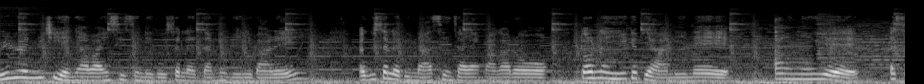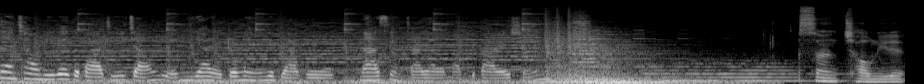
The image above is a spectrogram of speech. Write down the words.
ရေဒီယိုမြူချီရဲ့ညပိုင်းစီစဉ်တွေကိုဆက်လက်တင်ပြနေပါတယ်။အခုဆက်လက်ပြီးနားဆင်ကြရမှာကတော့တော်လှန်ရေးကြပြအနေနဲ့အောင်လုံးရဲ့အဆန်ချောင်နေတဲ့ကဘာကြီးအကြောင်းလို့အမည်ရတဲ့တော်လှန်ရေးကြပြကိုနားဆင်ကြရတော့မှာဖြစ်ပါတယ်ရှင်။အစံချောင်နေတဲ့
